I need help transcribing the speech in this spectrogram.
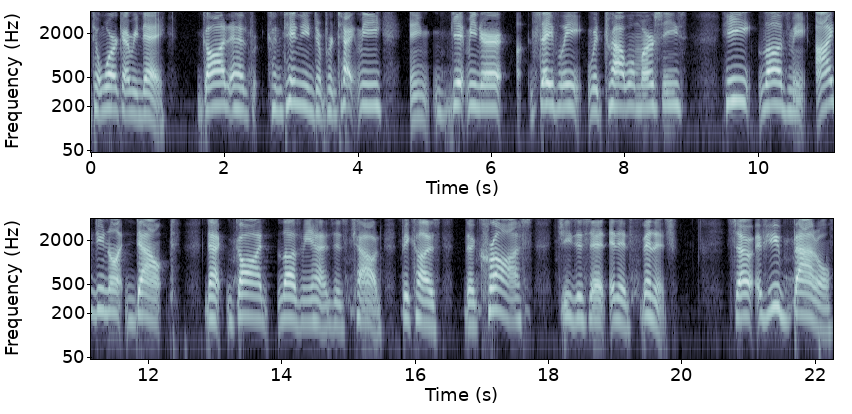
to work every day. God has continued to protect me and get me there safely with travel mercies. He loves me. I do not doubt that God loves me as his child because the cross, Jesus said, it is finished. So if you battle,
